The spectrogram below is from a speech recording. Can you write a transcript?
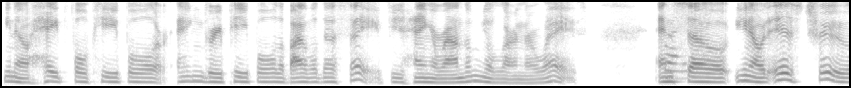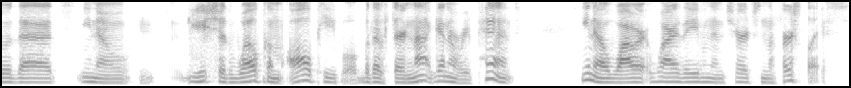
you know hateful people or angry people the bible does say if you hang around them you'll learn their ways. And right. so you know it is true that you know you should welcome all people but if they're not going to repent you know why why are they even in church in the first place?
